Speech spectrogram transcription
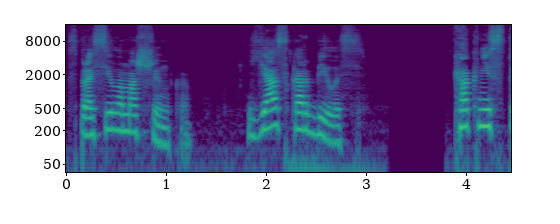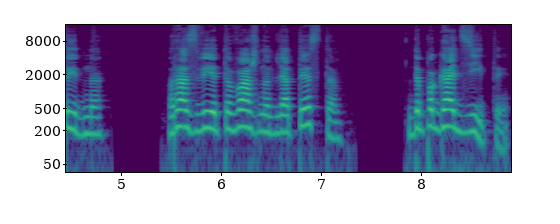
Спросила машинка. Я оскорбилась. Как не стыдно. Разве это важно для теста? Да погоди ты.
